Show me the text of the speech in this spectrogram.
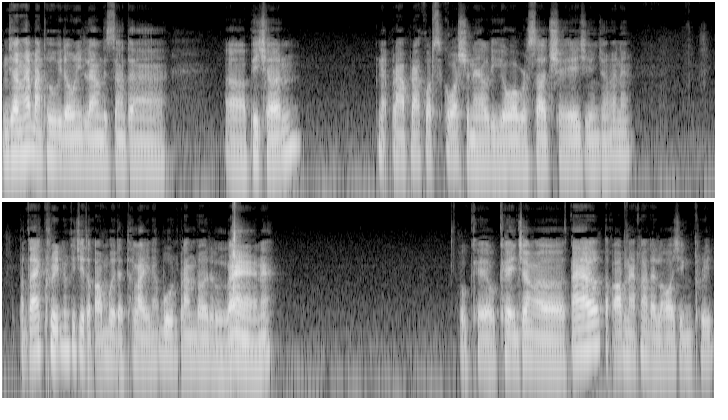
អញ្ចឹងហើយបានធ្វើវីដេអូនេះឡើងដោយសារតែអឺ picture អ្នកប្រើប្រាស់គាត់ស្គាល់ Chanel Dior Versace ជាអញ្ចឹងណាប៉ុន្តែ Creed នឹងគឺជាទឹកអប់មួយដែលថ្លៃណា4 500ដុល្លារណា អូខេអូខេអញ្ចឹងតើទឹកអប់ណាខ្លះដែលល្អជាង Creed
